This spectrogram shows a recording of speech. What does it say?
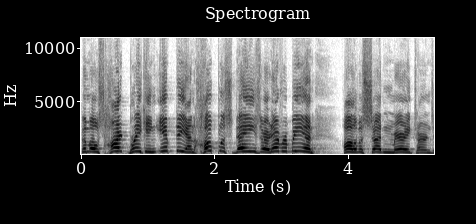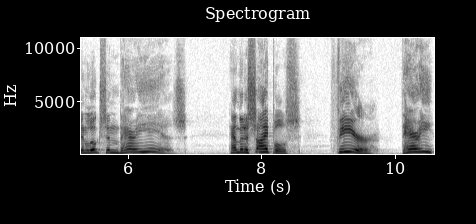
the most heartbreaking, empty, and hopeless days there had ever been, all of a sudden Mary turns and looks, and there He is. And the disciples fear. There He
